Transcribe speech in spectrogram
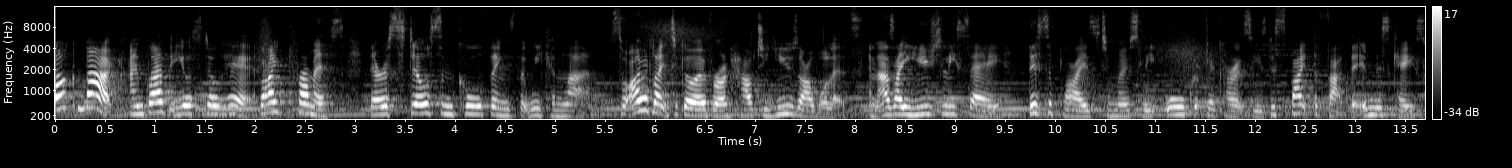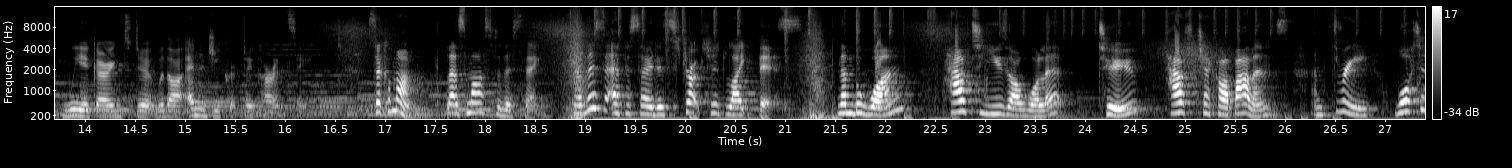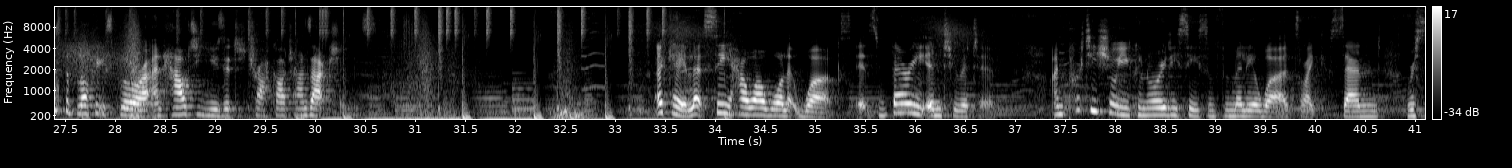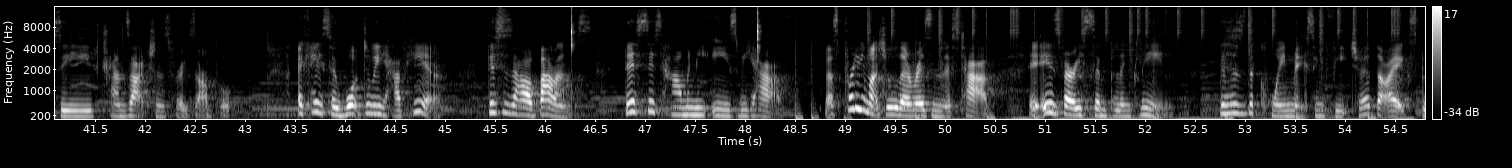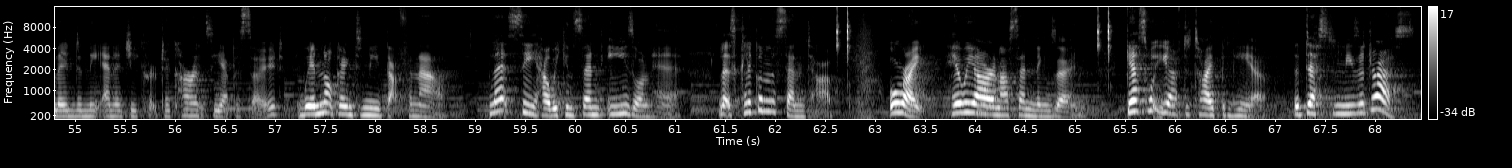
welcome back. I'm glad that you're still here. But I promise there are still some cool things that we can learn. So I would like to go over on how to use our wallets. And as I usually say, this applies to mostly all cryptocurrencies, despite the fact that in this case, we are going to do it with our Energi cryptocurrency. So come on, let's master this thing. Now this episode is structured like this. Number one, how to use our wallet. Two, how to check our balance. And three, what is the Block Explorer and how to use it to track our transactions? Okay, let's see how our wallet works. It's very intuitive. I'm pretty sure you can already see some familiar words like send, receive, transactions, for example. Okay, so what do we have here? This is our balance. This is how many E's we have. That's pretty much all there is in this tab. It is very simple and clean. This is the coin mixing feature that I explained in the Energi cryptocurrency episode. We're not going to need that for now. Let's see how we can send E's on here. Let's click on the send tab. All right, here we are in our sending zone. Guess what you have to type in here? The Destiny's address.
